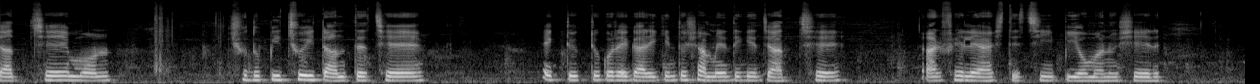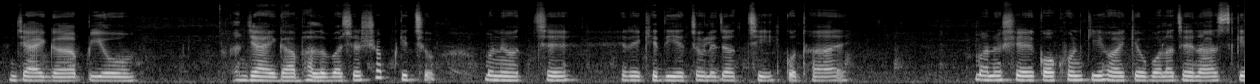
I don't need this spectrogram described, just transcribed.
যাচ্ছে মন শুধু পিছুই টানতেছে। একটু একটু করে গাড়ি কিন্তু সামনের দিকে যাচ্ছে। আর ফেলে আসতেছি প্রিয় মানুষের জায়গা, প্রিয় জায়গা ভালোবাসার সব কিছু মনে হচ্ছে রেখে দিয়ে চলে যাচ্ছি কোথায়? মানুষের কখন কি হয় কেউ বলা যায় না, আজকে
